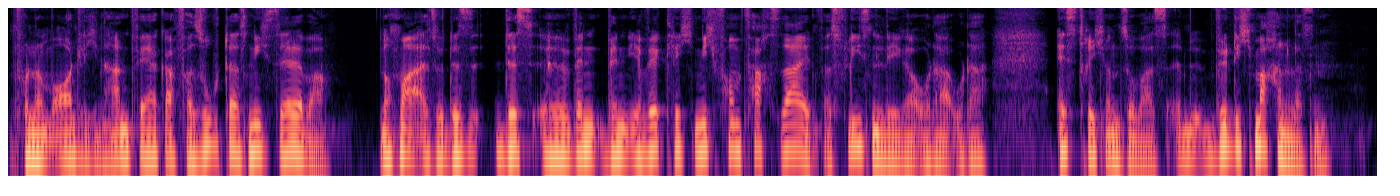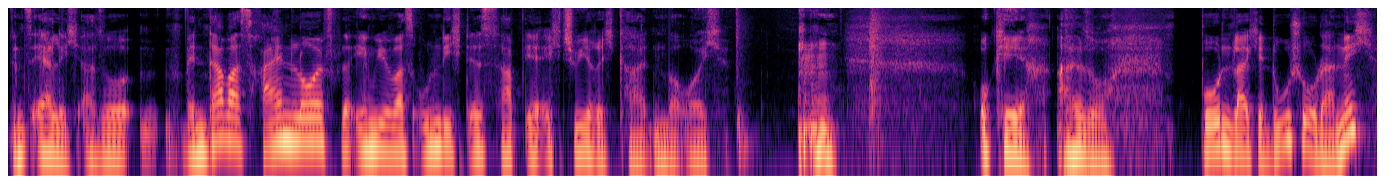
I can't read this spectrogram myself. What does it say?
von einem ordentlichen Handwerker. Versucht das nicht selber. Nochmal, also das, das, äh, wenn wenn ihr wirklich nicht vom Fach seid, was Fliesenleger oder oder Estrich und sowas, äh, würde ich machen lassen. Ganz ehrlich, also wenn da was reinläuft oder irgendwie was undicht ist, habt ihr echt Schwierigkeiten bei euch. okay, also bodengleiche Dusche oder nicht,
